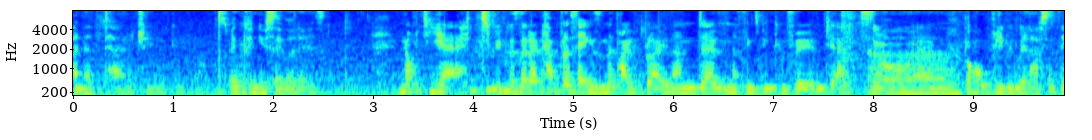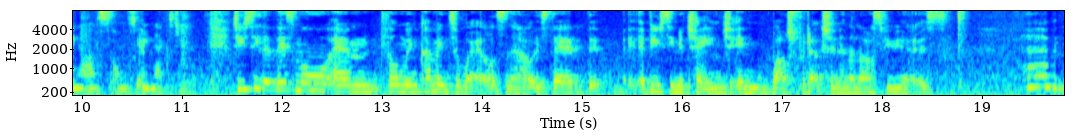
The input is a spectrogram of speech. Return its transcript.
another territory looking for that. well. and can you say what it is? Not yet, because there are a couple of things in the pipeline and um, nothing's been confirmed yet. So, Ah. um, but hopefully we will have something else on screen next year. Do you see that there's more um, filming coming to Wales now? Is there? Have you seen a change in Welsh production in the last few years? Um,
